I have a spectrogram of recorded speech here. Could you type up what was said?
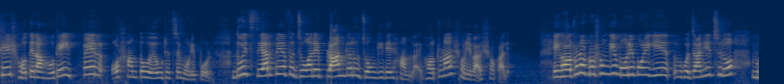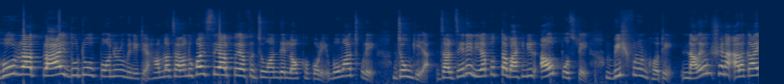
শেষ হতে না হতেই ফের অশান্ত হয়ে উঠেছে মণিপুর। দুই সিআরপিএফ জওয়ানের প্রাণ গেল জঙ্গিদের হামলায়। ঘটনা শনিবার সকালে। এই ঘটনা প্রসঙ্গে মণিপুরে গিয়ে জানিয়েছিল, ভোর রাত প্রায় দুটো পনেরো মিনিটে হামলা চালানো হয় সিআরপিএফ জওয়ানদের লক্ষ্য করে, বোমা ছুড়ে জঙ্গিরা, যার জেরে নিরাপত্তা বাহিনীর আউটপোস্টে বিস্ফোরণ ঘটে। নারায়ণ সেনা এলাকায়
